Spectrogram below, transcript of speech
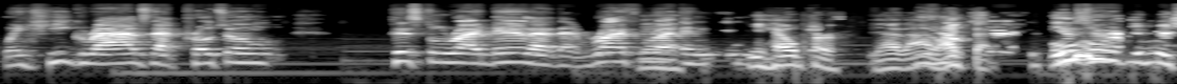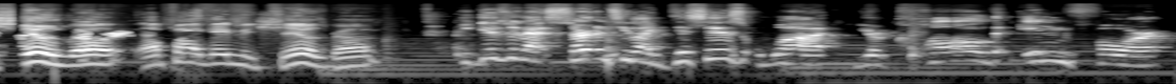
when he grabs that proto pistol right there, that that rifle Yeah. right, and, and He helped her. Yeah, I like that. her, Ooh, her- give me chills, bro. That part gave me chills, bro. he gives her that certainty, like this is what you're called in for.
